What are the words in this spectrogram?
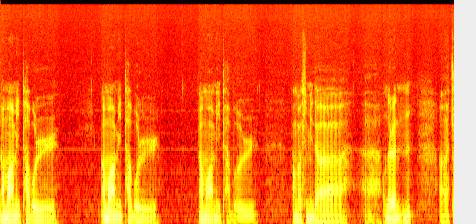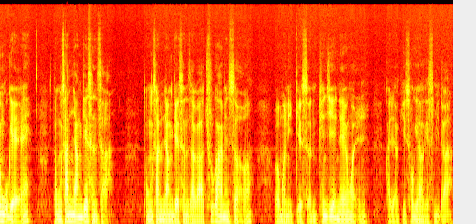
나무아미타불 나무아미타불 나무아미타불 반갑습니다. 아, 오늘은 어, 중국의 동산양계 선사 동산양계 선사가 출가하면서 어머니께 쓴 편지의 내용을 간략히 소개하겠습니다.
